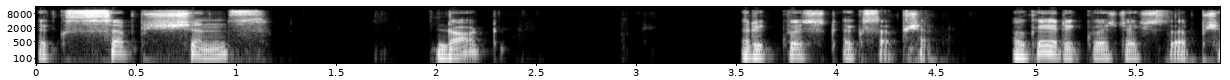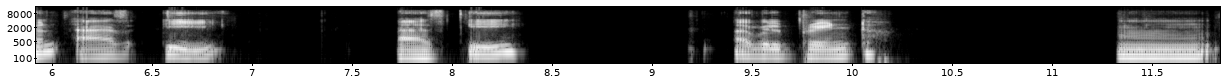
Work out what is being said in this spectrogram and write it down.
exceptions dot request exception okay request exception as e as e I will print um,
